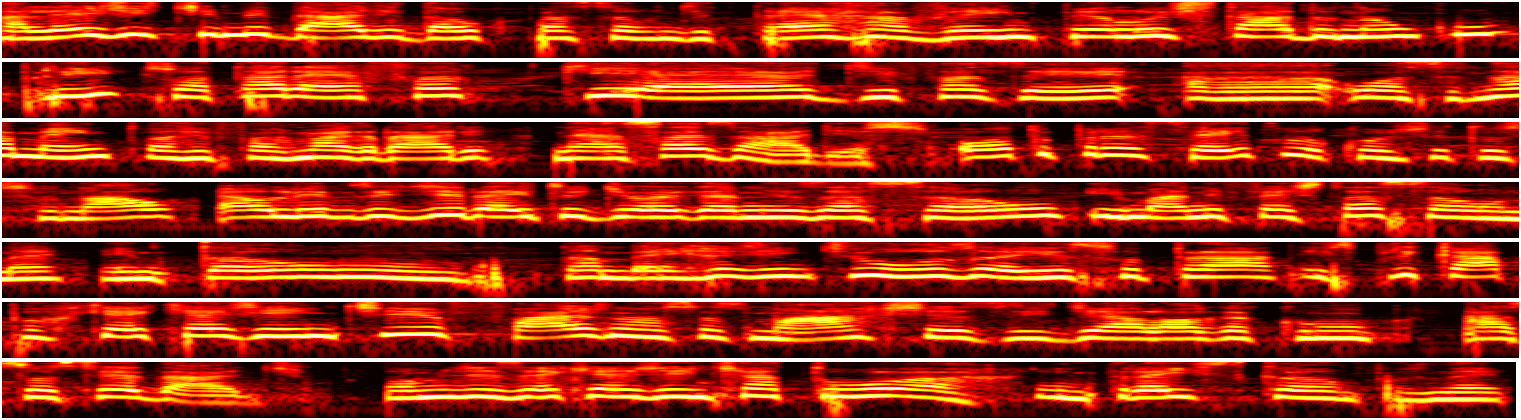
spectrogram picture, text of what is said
a legitimidade da ocupação de terra vem pelo Estado não cumprir sua tarefa, que é de fazer a, o assentamento, a reforma agrária nessas áreas. Outro preceito constitucional é o livre direito de organização e manifestação, né? Então, também a gente usa isso para explicar por que, que a gente faz nossas marchas e dialoga com a sociedade. Vamos dizer que a gente atua em três campos, né?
